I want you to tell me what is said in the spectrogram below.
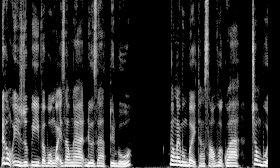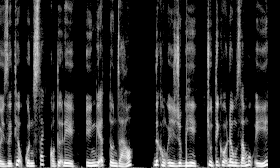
Đức Hồng Y Rupi và Bộ Ngoại giao Nga đưa ra tuyên bố. Vào ngày 7 tháng 6 vừa qua, trong buổi giới thiệu cuốn sách có tựa đề Ý nghĩa tôn giáo, Đức Hồng Y Yubi, Chủ tịch Hội đồng Giám mục Ý,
